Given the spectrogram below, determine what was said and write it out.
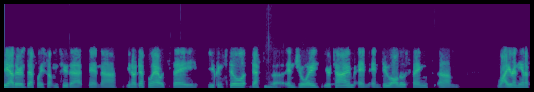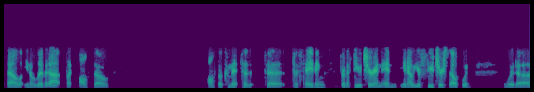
yeah, there's definitely something to that, and uh, you know, definitely, I would say you can still def- uh, enjoy your time and and do all those things um, while you're in the NFL. You know, live it up, but also, also commit to to to savings for the future, and and you know your future self would would uh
